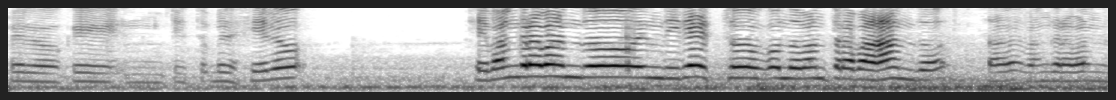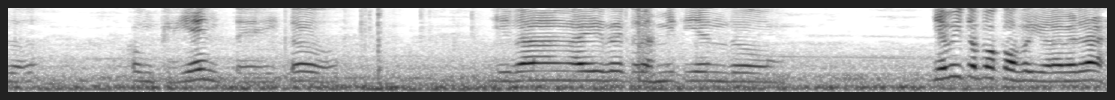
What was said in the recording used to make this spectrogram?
pero que mm, me refiero que van grabando en directo cuando van trabajando, ¿sabes? Van grabando con clientes y todo. Y van ahí retransmitiendo. Yo he visto pocos vídeos, la verdad.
